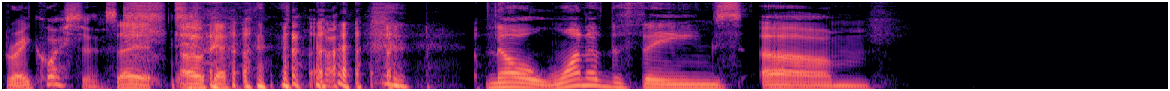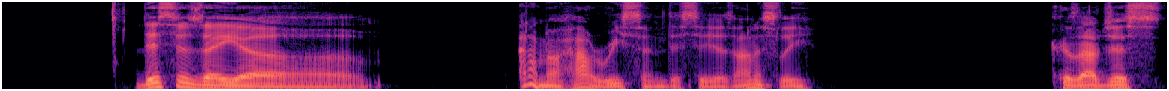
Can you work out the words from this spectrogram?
Great question. Say it. Oh, okay. No, one of the things um this is a uh I don't know how recent this is, honestly. Cuz I've just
